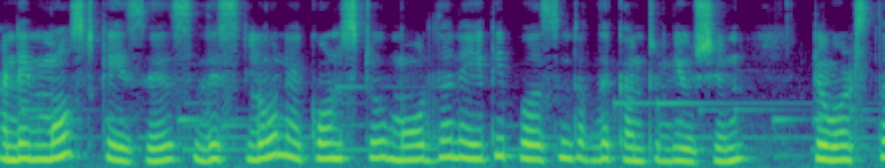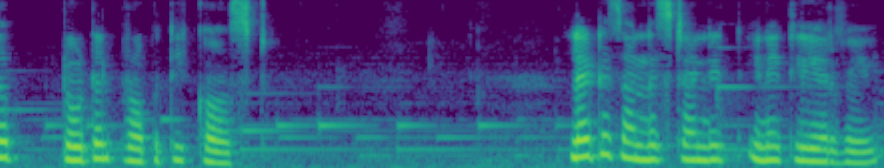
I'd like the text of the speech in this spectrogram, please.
and in most cases, this loan accounts to more than 80% of the contribution towards the total property cost. Let us understand it in a clear way.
